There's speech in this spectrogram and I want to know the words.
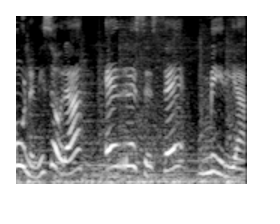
Una emisora RCC Miria.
